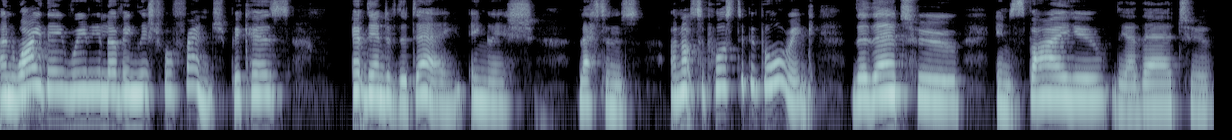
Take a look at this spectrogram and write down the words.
and why they really love English for French. Because at the end of the day, English lessons are not supposed to be boring. They're there to inspire you, they are there to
